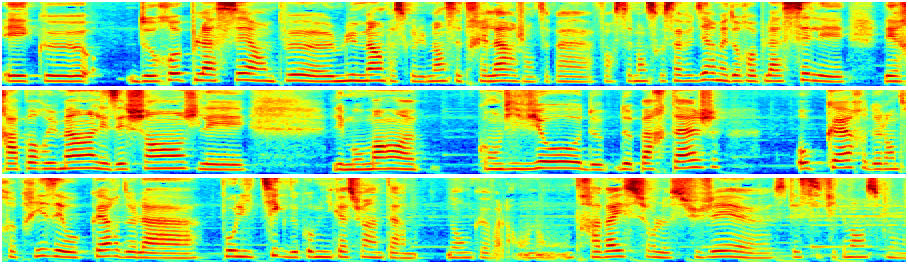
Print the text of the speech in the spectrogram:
et que de replacer un peu euh, l'humain, parce que l'humain c'est très large, on ne sait pas forcément ce que ça veut dire, mais de replacer les, rapports humains, les échanges, les, moments euh, conviviaux de partage au cœur de l'entreprise et au cœur de la politique de communication interne. Donc euh, voilà, on, travaille sur le sujet euh, spécifiquement en ce moment.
